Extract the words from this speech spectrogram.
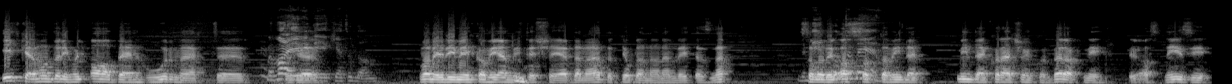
így kell mondani, hogy a Ben Hur, mert Mert van egy remake tudom. van egy remake, ami említésre érdemel, tehát jobb lenne, ha nem létezne. De Szóval ő azt szokta minden, minden karácsonykor berakni, ő azt nézi,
